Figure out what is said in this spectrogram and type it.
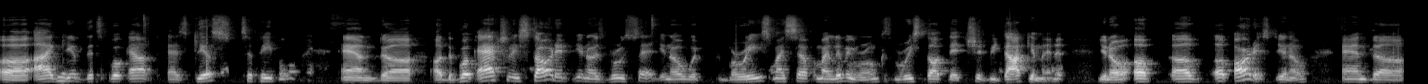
Uh, I give this book out as gifts to people. And uh, uh, the book actually started, you know, as Bruce said, you know, with Maurice, myself in my living room, because Maurice thought that should be documented, you know, of, of, of artists, you know. And uh,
